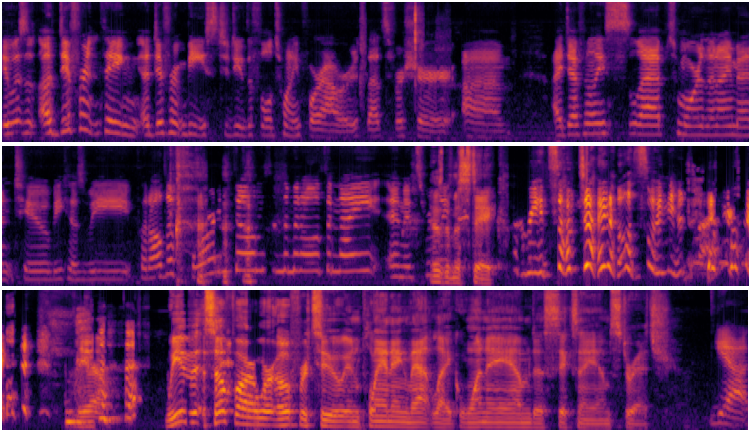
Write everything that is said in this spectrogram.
it was a different thing, a different beast to do the full 24 hours. That's for sure. Um, I definitely slept more than I meant to because we put all the foreign films in the middle of the night, and it's It was really a mistake. to read subtitles when you're tired. Yeah. We've so far we're 0 for 2 in planning that like 1 a.m. to 6 a.m. stretch. Yeah,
